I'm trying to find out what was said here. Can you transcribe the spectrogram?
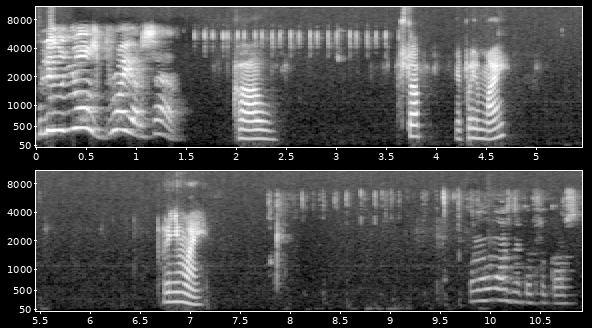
Блін, у нього зброя, Арсен! Кал. Стоп, не приймай. Приймай. Там алмазника фкшт.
